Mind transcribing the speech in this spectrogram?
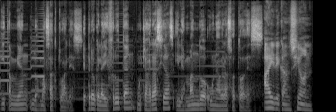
y también los más actuales. Espero que la disfruten, muchas gracias y les mando un abrazo a todos. Aire Canción.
